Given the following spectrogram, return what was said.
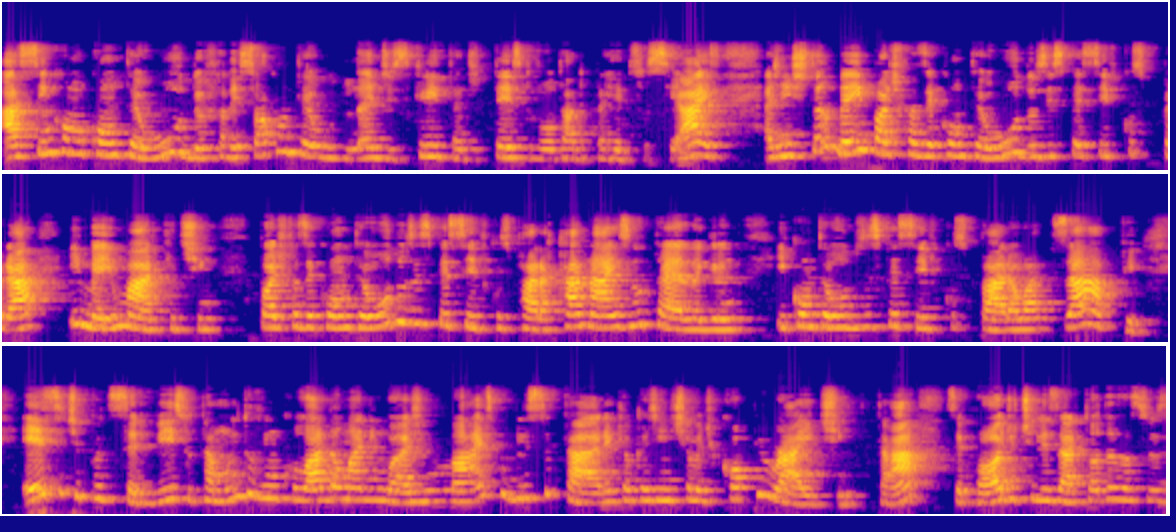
Assim como conteúdo, eu falei só conteúdo né, de escrita, de texto voltado para redes sociais, a gente também pode fazer conteúdos específicos para e-mail marketing pode fazer conteúdos específicos para canais no Telegram e conteúdos específicos para o WhatsApp. Esse tipo de serviço está muito vinculado a uma linguagem mais publicitária, que é o que a gente chama de copywriting, tá? Você pode utilizar todas as suas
